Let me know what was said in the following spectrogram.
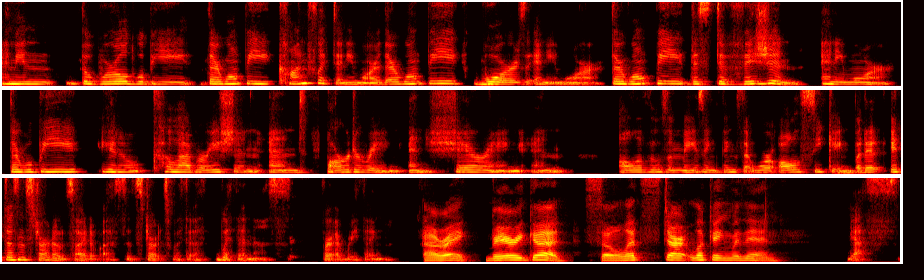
I mean, the world will be, there won't be conflict anymore. There won't be wars anymore. There won't be this division anymore. There will be, you know, collaboration and bartering and sharing and all of those amazing things that we're all seeking. But it, it doesn't start outside of us, it starts with us, within us for everything. All right. Very good. So let's start looking within. Yes.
